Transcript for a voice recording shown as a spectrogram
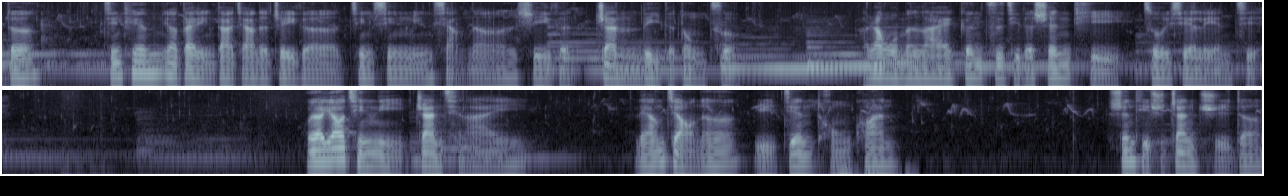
好的，今天要带领大家的这个静心冥想呢，是一个站立的动作，让我们来跟自己的身体做一些连接。我要邀请你站起来，两脚呢与肩同宽，身体是站直的，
